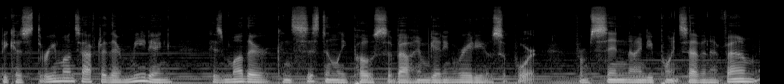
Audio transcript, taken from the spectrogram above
because three months after their meeting, his mother consistently posts about him getting radio support from SYN 90.7 FM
